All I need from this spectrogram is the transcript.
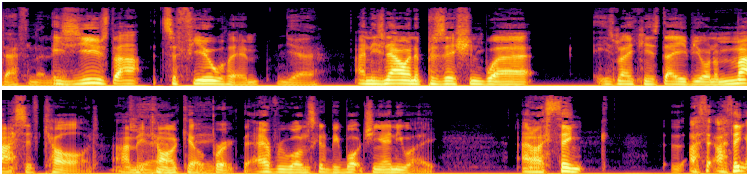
definitely. He's used that to fuel him, yeah, and he's now in a position where he's making his debut on a massive card. I mean, Yeah, Khan Kell. Brook that everyone's going to be watching anyway. And I think. I, th- I think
